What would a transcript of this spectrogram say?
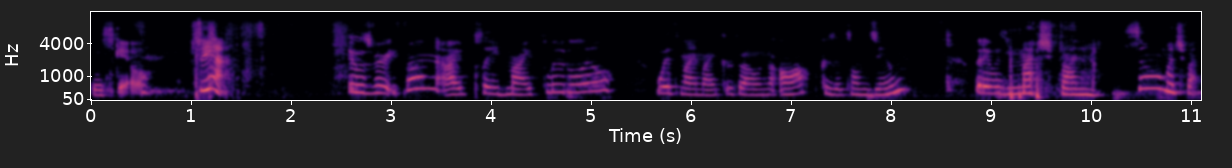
the scale. So yeah, it was very fun. I played my flute a little with my microphone off because it's on Zoom, but it was much fun. So much fun.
